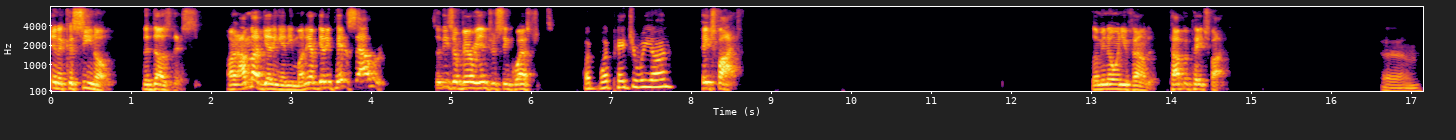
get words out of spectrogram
in a casino that does this? I'm not getting any money. I'm getting paid a salary. So these are very interesting questions. What what page are we on? Page five. Let me know when you found it. Top of page five. Um,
